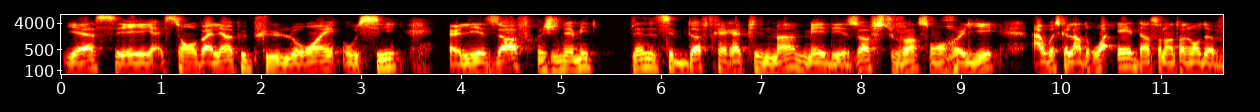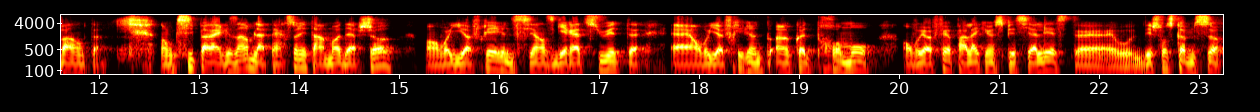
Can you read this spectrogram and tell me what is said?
Yes, et si on va aller un peu plus loin aussi, euh, les offres, j'ai nommé plein de types d'offres très rapidement, mais des offres souvent sont reliées à où est-ce que l'endroit est dans son entonnoir de vente. Donc, si par exemple la personne est en mode achat, on va y offrir une séance gratuite, euh, on va y offrir un, code promo, on va y offrir parler avec un spécialiste, euh, des choses comme ça.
